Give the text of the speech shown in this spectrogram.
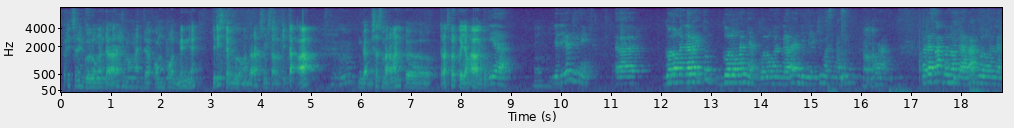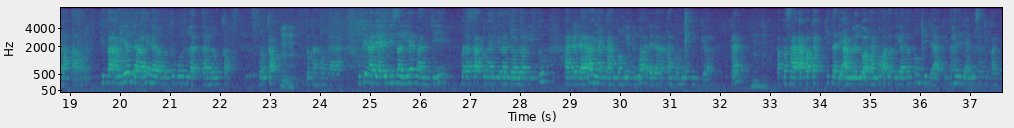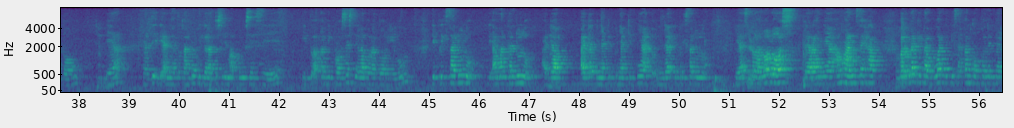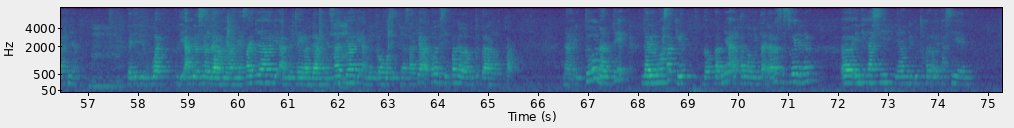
berarti selain golongan darah emang ada komponen ya jadi setiap golongan darah misal kita A mm-hmm. nggak bisa sembarangan ke transfer ke yang A gitu iya hmm. jadi kan gini uh, golongan darah itu golongannya golongan darah yang dimiliki masing-masing uh-huh. orang pada saat donor darah golongan darah A kita ambil darahnya dalam bentuk bulat darah lengkap lengkap mm -hmm. itu kantong darah. Mungkin adik-adik bisa lihat nanti pada saat pengambilan donor itu ada darah yang kantongnya dua, ada darah kantongnya tiga, kan? Hmm. Apa apakah kita diambil dua kantong atau tiga kantong? Tidak, kita hanya diambil satu kantong, hmm. ya. Nanti diambil satu kantong 350 cc itu akan diproses di laboratorium diperiksa dulu diamankan dulu ada ada penyakit penyakitnya atau tidak diperiksa dulu ya setelah lolos darahnya aman sehat Hmm. barulah kita buat dipisahkan komponen darahnya Hmm. jadi dibuat diambil sel darah merahnya saja, diambil cairan darahnya Hmm. saja, diambil trombositnya saja atau disimpan dalam bentuk darah lengkap. Nah, itu nanti dari rumah sakit dokternya akan meminta darah sesuai dengan eh, indikasi yang dibutuhkan oleh pasien.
